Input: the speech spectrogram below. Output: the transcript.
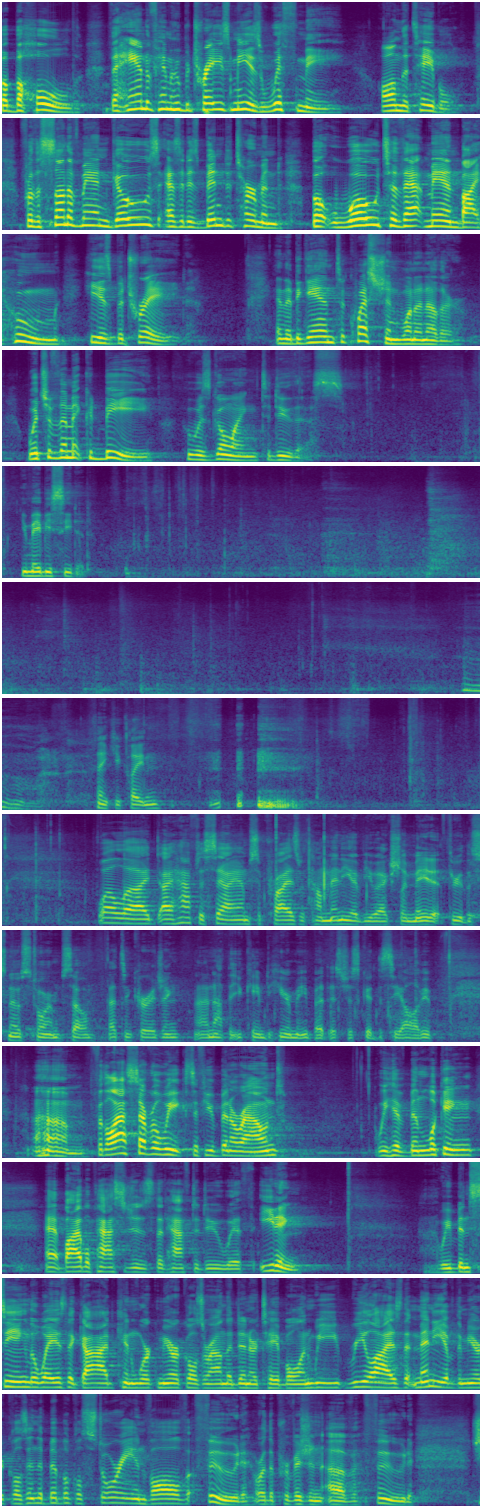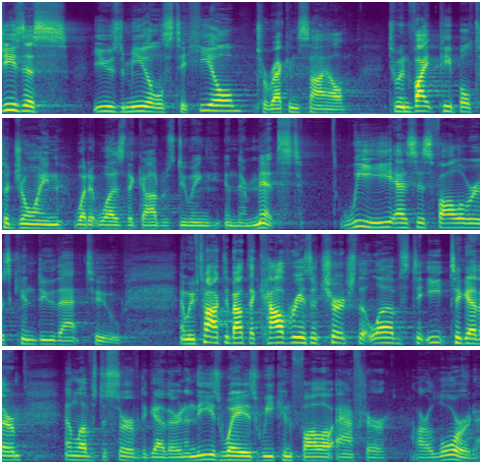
But behold, the hand of him who betrays me is with me on the table. For the Son of Man goes as it has been determined, but woe to that man by whom he is betrayed. And they began to question one another which of them it could be who was going to do this. You may be seated. Thank you, Clayton. well, uh, I, I, have to say, I am surprised with how many of you actually made it through the snowstorm, so that's encouraging. Uh, not that you came to hear me, but it's just good to see all of you. Um, for the last several weeks, if you've been around, we have been looking at Bible passages that have to do with eating. We've been seeing the ways that God can work miracles around the dinner table, and we realize that many of the miracles in the biblical story involve food or the provision of food. Jesus used meals to heal, to reconcile, to invite people to join what it was that God was doing in their midst. We, as his followers, can do that too. And we've talked about that Calvary is a church that loves to eat together and loves to serve together. And in these ways, we can follow after our Lord.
